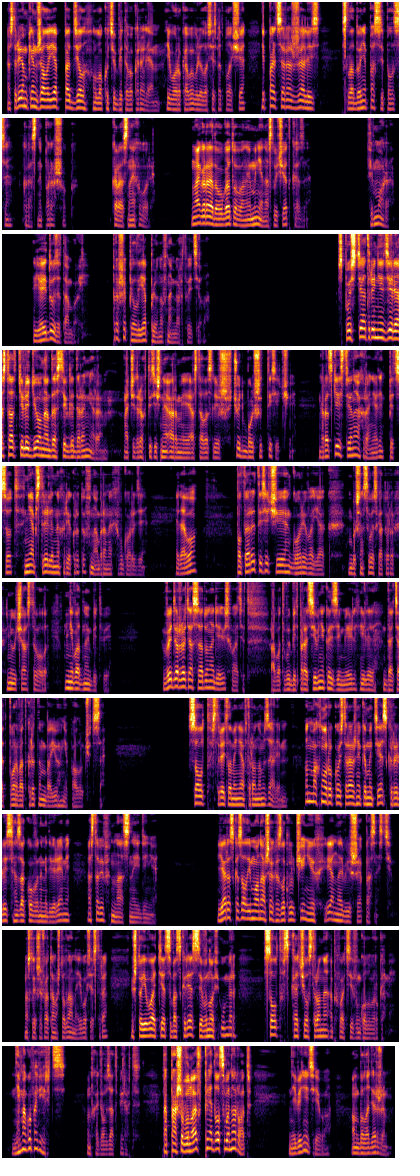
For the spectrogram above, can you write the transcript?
Острием кинжала я поддел локоть убитого короля. Его рука вывалилась из-под плаща, и пальцы разжались. С ладони посыпался красный порошок. Красная хворь. Награда, уготованная мне на случай отказа. «Фимора, я иду за тобой», — прошепел я, плюнув на мертвое тело. Спустя три недели остатки легиона достигли Дарамира. От четырехтысячной армии осталось лишь чуть больше тысячи. Городские стены охраняли 500 необстрелянных рекрутов, набранных в городе. Итого полторы тысячи горе-вояк, большинство из которых не участвовало ни в одной битве. Выдержать осаду, надеюсь, хватит. А вот выбить противника земель или дать отпор в открытом бою не получится. Солт встретил меня в тронном зале. Он махнул рукой стражникам, и те скрылись закованными дверями, оставив нас наедине. Я рассказал ему о наших злоключениях и о нависшей опасности. Услышав о том, что Лана его сестра, и что его отец воскрес и вновь умер, Солт вскочил с трона, обхватив голову руками. «Не могу поверить!» — он ходил взад-вперед. «Папаша вновь предал свой народ!» «Не вините его. Он был одержим.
